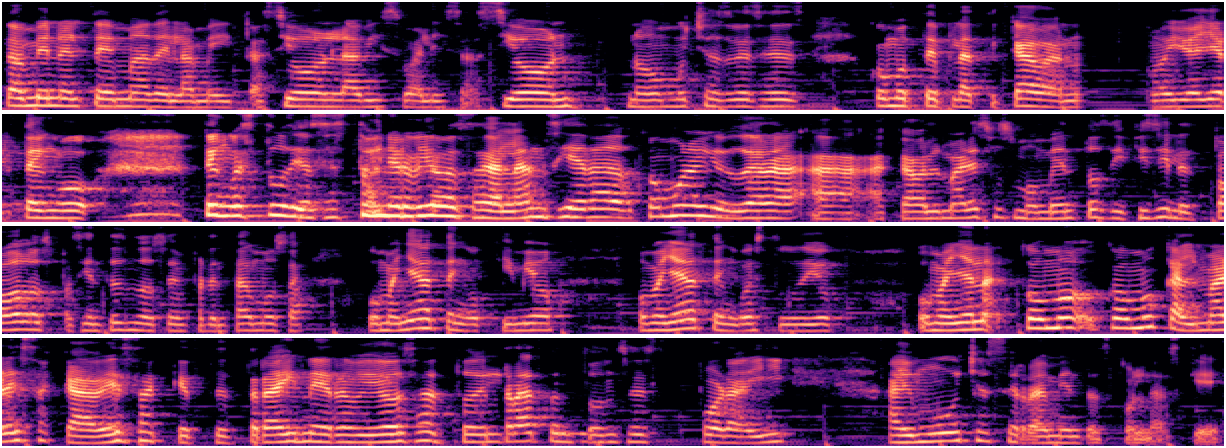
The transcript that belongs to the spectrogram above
también el tema de la meditación, la visualización, ¿no? Muchas veces, como te platicaba, ¿no? Yo ayer tengo, tengo estudios, estoy nerviosa, la ansiedad, ¿cómo ayudar a, calmar esos momentos difíciles? Todos los pacientes nos enfrentamos a, o mañana tengo quimio, o mañana tengo estudio, o mañana, ¿cómo, cómo calmar esa cabeza que te trae nerviosa todo el rato? Entonces, por ahí hay muchas herramientas con las que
